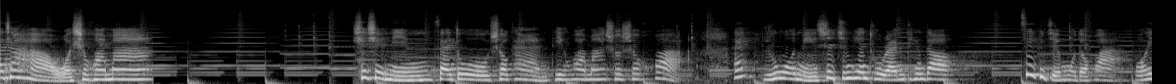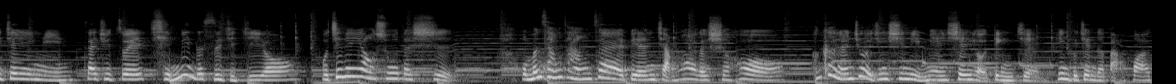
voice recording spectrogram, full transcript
大家好，我是花妈。谢谢您再度收看《听花妈说说话》。哎，如果你是今天突然听到这个节目的话，我会建议您再去追前面的十几集哦。我今天要说的是，我们常常在别人讲话的时候，很可能就已经心里面先有定见，并不见得把话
